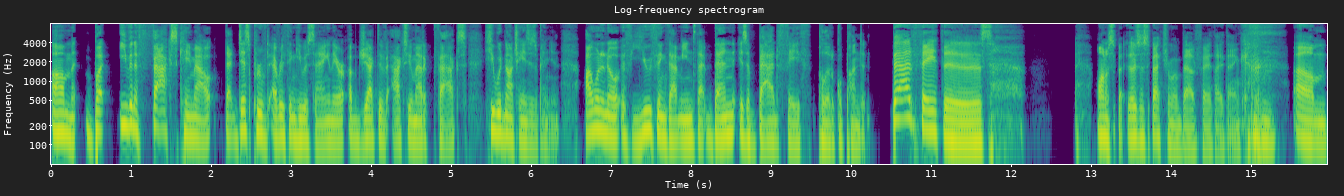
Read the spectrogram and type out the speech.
Um, but even if facts came out that disproved everything he was saying and they were objective, axiomatic facts, he would not change his opinion. I want to know if you think that means that Ben is a bad faith political pundit. bad faith is on a spe- there's a spectrum of bad faith i think um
